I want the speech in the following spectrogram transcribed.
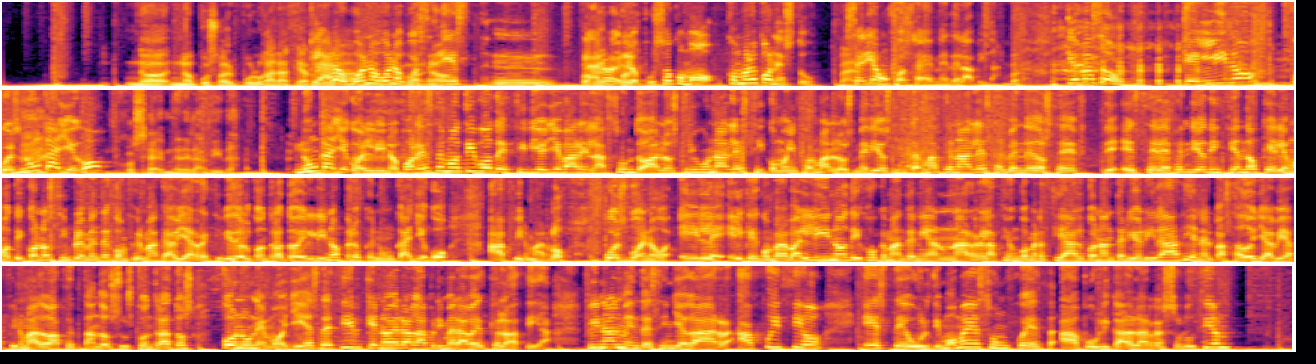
no, no puso el pulgar hacia arriba. Claro, bueno, bueno, pues ¿no? es. mm, Porque- claro, él porque- lo puso como. ¿Cómo lo pones tú? Vale. Sería un José M de la vida. Vale. ¿Qué pasó? que el lino, pues nunca llegó. José M de la vida. Nunca llegó el lino. Por este motivo decidió llevar el asunto a los tribunales y como informan los medios internacionales, el vendedor se, eh, se defendió diciendo que el emoticono simplemente confirma que había recibido el contrato del lino, pero que nunca llegó a firmarlo. Pues bueno, el, el que compraba el lino dijo que mantenían una relación comercial con anterioridad y en el pasado ya había firmado aceptando sus contratos con un emoji, es decir, que no era la primera vez que lo hacía. Finalmente, sin llegar a juicio, este último mes un juez ha publicado la resolución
